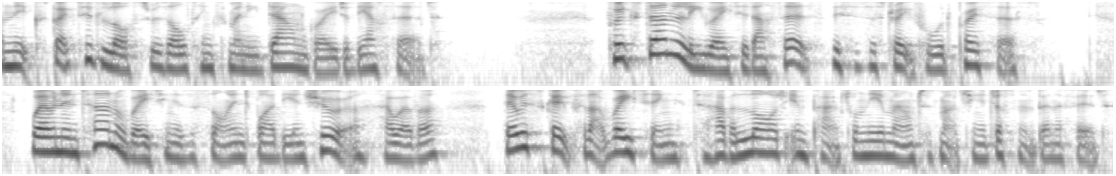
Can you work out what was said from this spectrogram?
and the expected loss resulting from any downgrade of the asset. For externally rated assets, this is a straightforward process. Where an internal rating is assigned by the insurer, however, there is scope for that rating to have a large impact on the amount of matching adjustment benefit.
